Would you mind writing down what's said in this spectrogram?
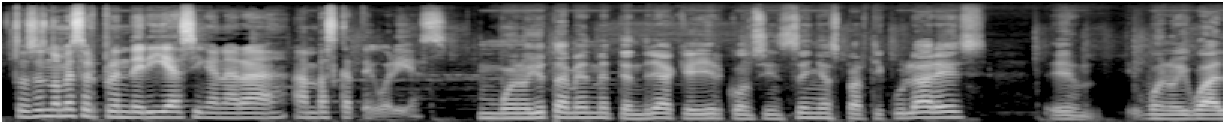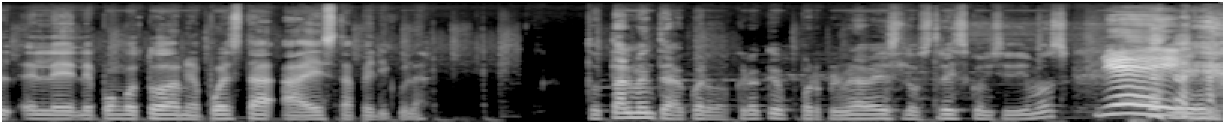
Entonces no me sorprendería si ganara ambas categorías. Bueno, yo también me tendría que ir con sin señas particulares. Em, bueno, igual le, le, pongo toda mi apuesta a esta película. Totalmente de acuerdo. Creo que por primera vez los tres coincidimos. ¡Yay! Eh,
